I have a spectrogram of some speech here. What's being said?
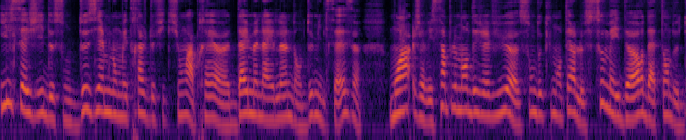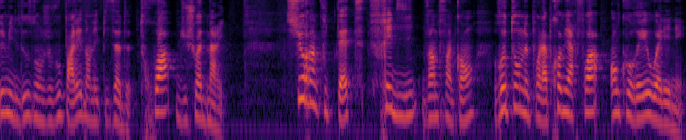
il s'agit de son deuxième long métrage de fiction après euh, Diamond Island en 2016. Moi, j'avais simplement déjà vu euh, son documentaire Le Sommeil d'or datant de 2012 dont je vous parlais dans l'épisode 3 du choix de Marie. Sur un coup de tête, Freddy, 25 ans, retourne pour la première fois en Corée où elle est née.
